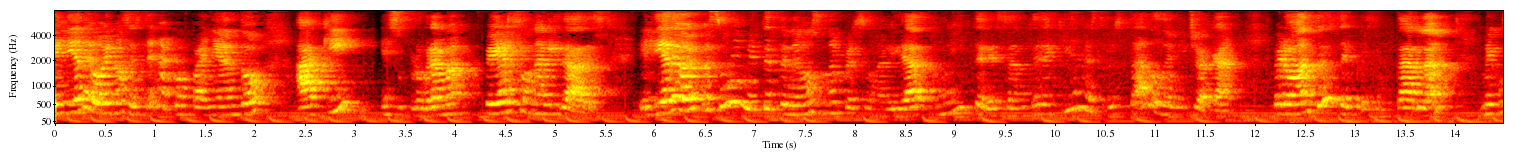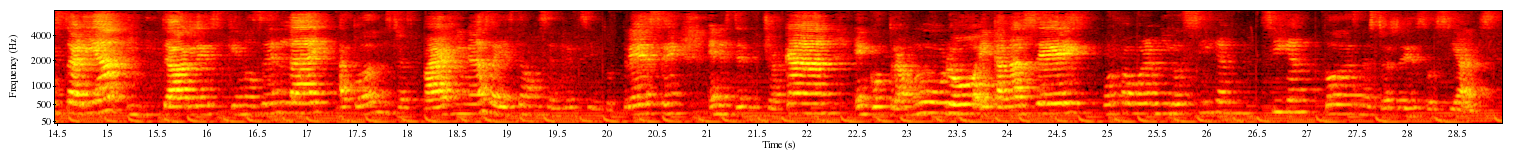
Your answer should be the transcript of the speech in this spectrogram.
el día de hoy nos estén acompañando aquí en su programa Personalidades. El día de hoy, pues obviamente tenemos una personalidad muy interesante de aquí de nuestro estado de Michoacán. Pero antes de presentarla, me gustaría invitarles que nos den like a todas nuestras páginas. Ahí estamos en Red 113, en Este Michoacán, en Contramuro, en Canal 6. Por favor, amigos, sigan, sigan todas nuestras redes sociales.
